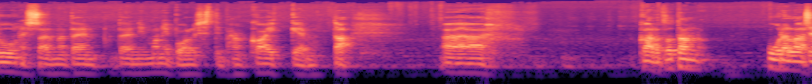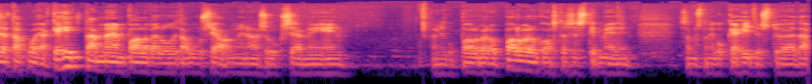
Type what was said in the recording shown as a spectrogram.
duunissa, mä teen, teen niin monipuolisesti vähän kaikkea, mutta öö, kartoitan uudenlaisia tapoja kehittää meidän palveluita, uusia ominaisuuksia niihin. Niin kuin palvelu, palvelukohtaisesti mietin semmoista niin kuin kehitystyötä.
